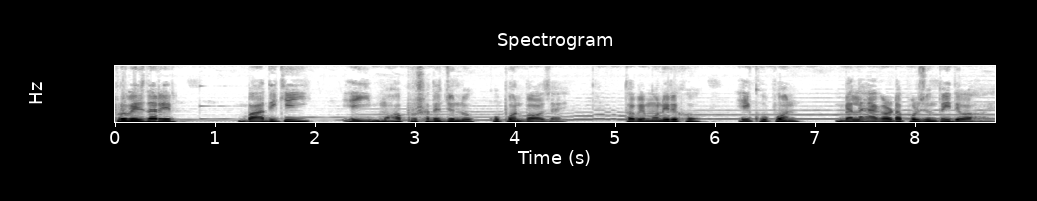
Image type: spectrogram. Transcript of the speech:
প্রবেশদ্বারের বাঁদিকেই এই মহাপ্রসাদের জন্য কুপন পাওয়া যায়। তবে মনে রেখো, এই কুপন বেলা এগারোটা পর্যন্তই দেওয়া হয়।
